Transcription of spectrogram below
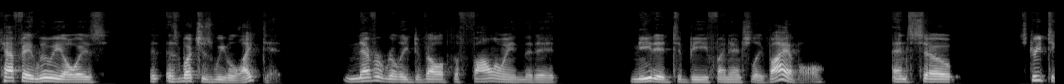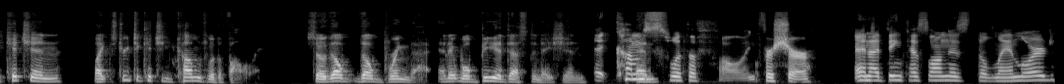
Cafe Louis always, as much as we liked it, never really developed the following that it needed to be financially viable. And so Street to Kitchen, like Street to Kitchen comes with a following. So they'll they'll bring that and it will be a destination. It comes and, with a following for sure. And I think as long as the landlord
